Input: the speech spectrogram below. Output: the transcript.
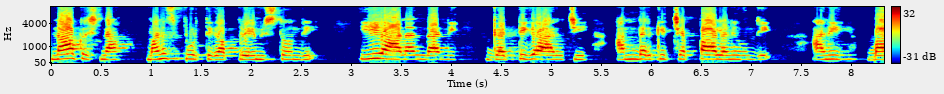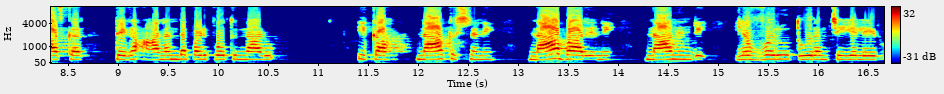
నా కృష్ణ మనస్ఫూర్తిగా ప్రేమిస్తోంది. ఈ ఆనందాన్ని గట్టిగా అరిచి అందరికీ చెప్పాలని ఉంది. అని భాస్కర్ తెగ ఆనందపడిపోతున్నాడు. ఇక నా కృష్ణని నా భార్యని నా నుండి ఎవ్వరూ దూరం చెయ్యలేరు.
